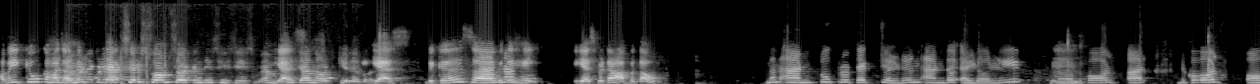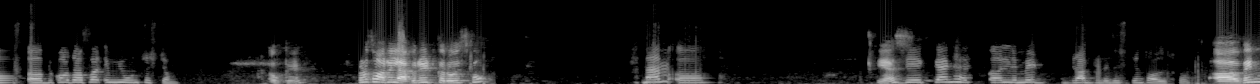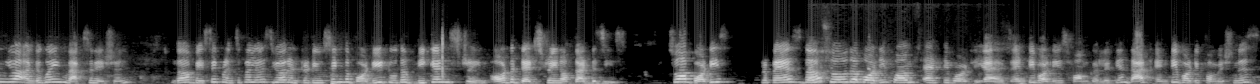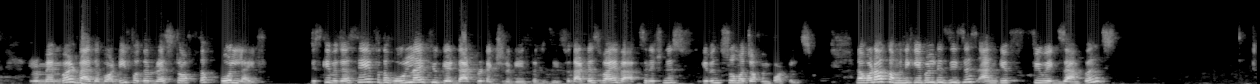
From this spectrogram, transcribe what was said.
हमें क्यों कहा जाता है? Protection from certain diseases and are not killable yes because with the help yes बेटा आप बताओ। Ma'am and to protect children and the elderly because are because of uh, because of our immune system. Okay थोड़ा सा और elaborate करो इसको Ma'am, uh, yes they can help uh, limit drug resistance also. uh, when you are undergoing vaccination, the basic principle is you are introducing the body to the weakened strain or the dead strain of that disease. So our body prepares the And so the body forms antibodies. yes antibodies form kar leti hai, and that antibody formation is remembered by the body for the rest of the whole life. जिसकी वजह से for the whole life you get that protection against the disease. So that is why vaccination is given so much of importance. Now, what are communicable diseases? And give few examples.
